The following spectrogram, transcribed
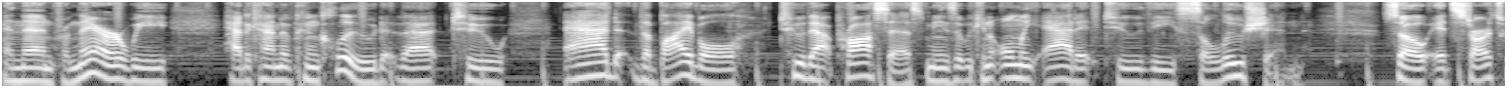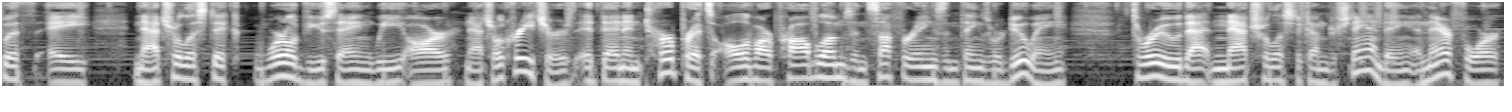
And then from there, we had to kind of conclude that to add the Bible to that process means that we can only add it to the solution. So it starts with a naturalistic worldview saying we are natural creatures. It then interprets all of our problems and sufferings and things we're doing through that naturalistic understanding, and therefore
